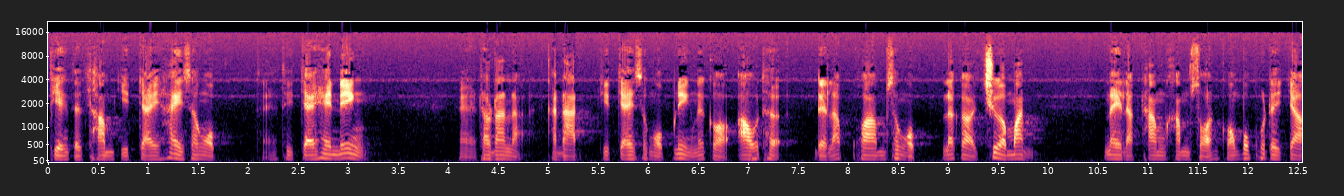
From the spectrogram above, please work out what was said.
เพียงแต่ทำจิตใจให้สงบจิตใจให้นิ่งเท่านั้นแหละขนาดจิตใจสงบนิ่งแล้วก็เอาเถอะได้รับความสงบแล้วก็เชื่อมั่น ในหลักธรรมคาสอนของพระพุทธเจ้า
